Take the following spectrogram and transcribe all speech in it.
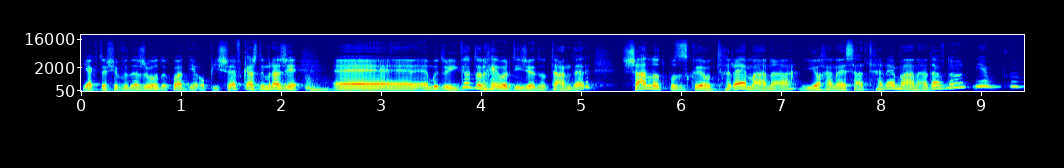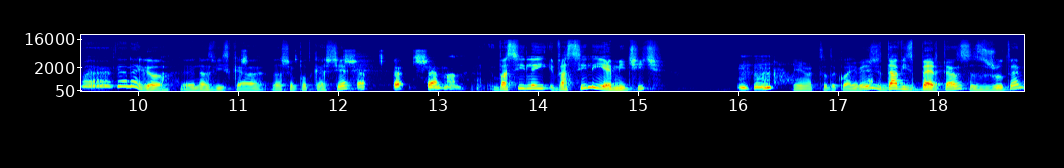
jak to się wydarzyło, dokładnie opiszę. W każdym razie, e, mój drogi, Gordon Hayward idzie do Thunder. Charlotte pozyskują Tremana, Johannesa Tremana, dawno niewymawianego nazwiska w naszym podcaście. Trze- trze- Trzeman. Wasili, Wasilije Micic, Mhm. nie wiem jak to dokładnie powiedzieć, Davis Bertans z rzutem.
